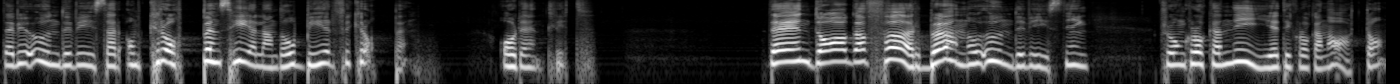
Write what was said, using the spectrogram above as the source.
där vi undervisar om kroppens helande och ber för kroppen ordentligt. Det är en dag av förbön och undervisning från klockan 9 till klockan 18.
